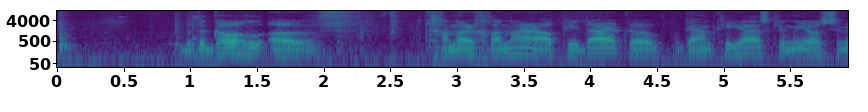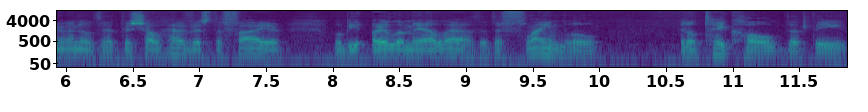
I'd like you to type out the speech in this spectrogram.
But the goal of chanar chanar al pidarko gam kiyas kim liyos that the shalhevis, the fire, will be oila me'aleh, that the flame will, it'll take hold, that the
